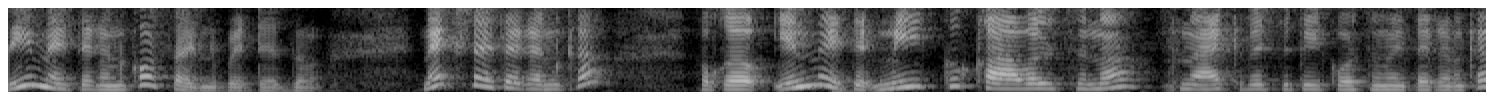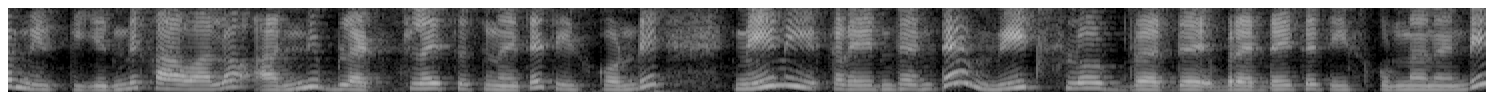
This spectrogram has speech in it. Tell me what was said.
దీన్ని అయితే కనుక ఒక సైడ్ పెట్టేద్దాం. నెక్స్ట్ అయితే కనుక ఒక ఎన్ని అయితే మీకు కావలసిన స్నాక్ రెసిపీ కోసం అయితే కనుక మీకు ఎన్ని కావాలో అన్ని బ్లడ్ స్లైసెస్ని అయితే తీసుకోండి. నేను ఇక్కడ ఏంటంటే వీట్ ఫ్లోర్ బ్రెడ్ బ్రెడ్ అయితే తీసుకున్నానండి.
